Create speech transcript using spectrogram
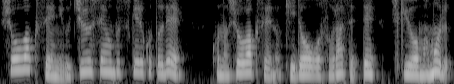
小惑星に宇宙船をぶつけることでこの小惑星の軌道をそらせて地球を守る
